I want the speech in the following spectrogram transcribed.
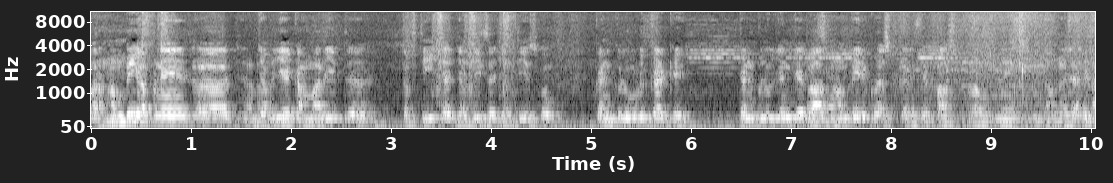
पर हम भी अपने अ, जब ये एक हमारी तफ्तीश है जल्दी से जल्दी इसको कंक्लूड करके कंक्लूजन के बाद हम भी रिक्वेस्ट करके फास्ट ट्रैक में डाला जाए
